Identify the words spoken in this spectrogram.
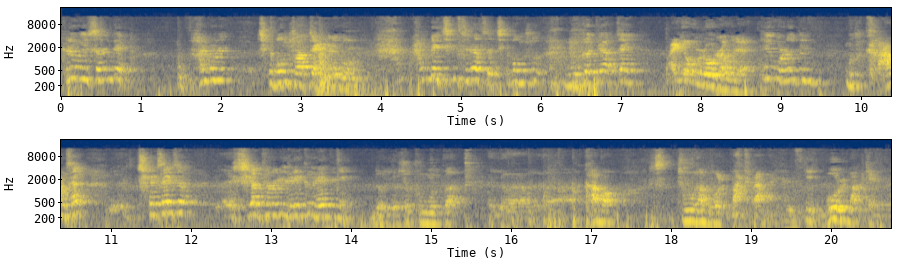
그러고 있었는데 하루는 최봉수 학장이 그리고 한, 한 며칠 지났어 최봉수 문과대 학장이 빨리 올라오라고 그래. 이 올라오더니 뭐 항상 책상에서 시간표를 이렇게 꺼냈더니 너 여기서 국문과 어, 과목 두 과목을 맡아라 말이야. 이뭘 맡겠냐.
